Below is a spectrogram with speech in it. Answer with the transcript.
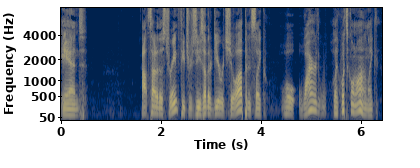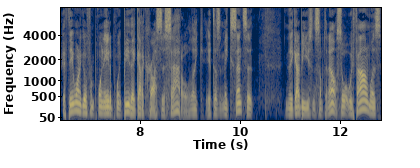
And outside of those terrain features, these other deer would show up, and it's like, well, why are like what's going on? Like, if they want to go from point A to point B, they got to cross this saddle. Like, it doesn't make sense that they got to be using something else. So what we found was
